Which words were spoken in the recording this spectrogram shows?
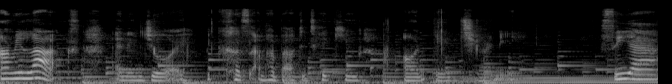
and relax and enjoy because I'm about to take you on a journey. See ya.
